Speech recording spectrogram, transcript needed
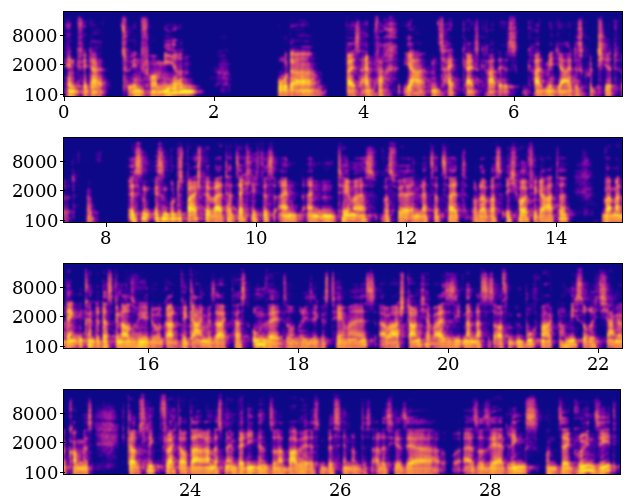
entweder zu informieren oder weil es einfach, ja, im Zeitgeist gerade ist, gerade medial diskutiert wird. Ne? Ist ein, ist ein gutes Beispiel, weil tatsächlich das ein, ein Thema ist, was wir in letzter Zeit oder was ich häufiger hatte, weil man denken könnte, dass genauso wie du gerade vegan gesagt hast, Umwelt so ein riesiges Thema ist. Aber erstaunlicherweise sieht man, dass es auf dem, Buchmarkt noch nicht so richtig angekommen ist. Ich glaube, es liegt vielleicht auch daran, dass man in Berlin in so einer Bubble ist ein bisschen und das alles hier sehr, also sehr links und sehr grün sieht.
